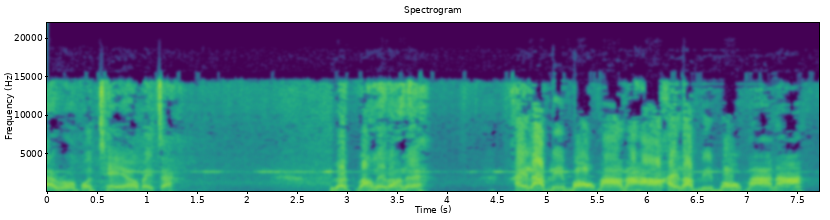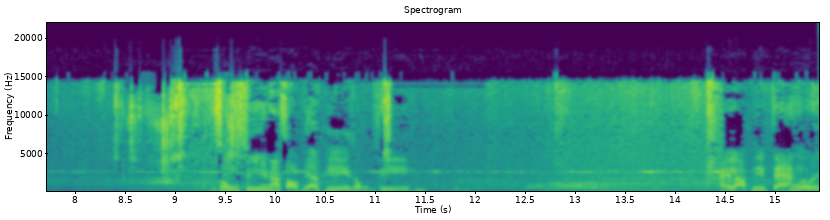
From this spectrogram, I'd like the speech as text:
Arrow Hotel ไปจ้ะเลิศวางเลยวางเลย ใครรับรีบบอกมานะคะ ใครรับรีบบอกมานะ ส่งฟรีนะสอบเนี้ยพี่ส่งฟรีใครรับรีบแจ้งเลย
